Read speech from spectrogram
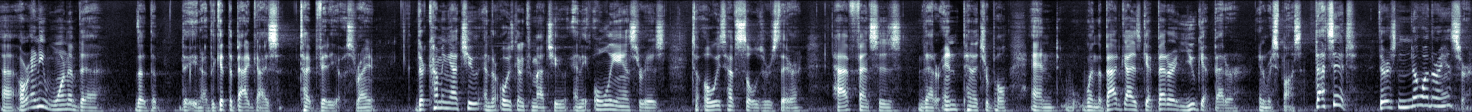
Uh, or any one of the the, the, the you know the get the bad guys type videos, right? They're coming at you, and they're always going to come at you. And the only answer is to always have soldiers there, have fences that are impenetrable, and when the bad guys get better, you get better in response. That's it. There's no other answer.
